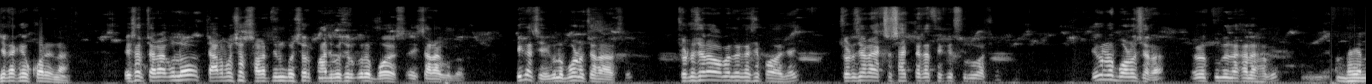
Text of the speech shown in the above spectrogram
যেটা কেউ করে না। এসব চারাগুলো চার বছর সাড়ে তিন বছর পাঁচ বছর করে বয়স এই চারাগুলো। ঠিক আছে? এগুলো বড় চারা আছে। ছোট চারাও আমাদের কাছে পাওয়া যায়। ছোট চারা একশো ষাট টাকা থেকে শুরু আছে। এগুলো বড় চারা এগুলো তুলে দেখালে হবে। দেখেন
